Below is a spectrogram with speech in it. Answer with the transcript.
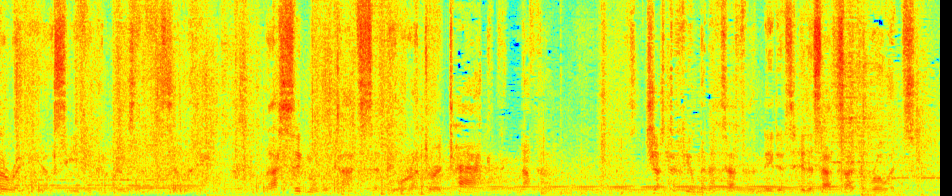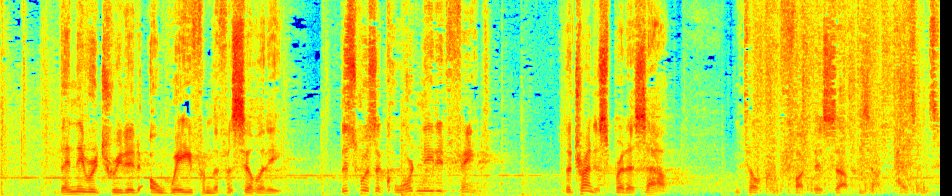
The radio, see if you can raise the facility. Last signal we got said they were under attack, then nothing. It was just a few minutes after the natives hit us outside the ruins. Then they retreated away from the facility. This was a coordinated feint. They're trying to spread us out. And tell fuck this up. These aren't peasants.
